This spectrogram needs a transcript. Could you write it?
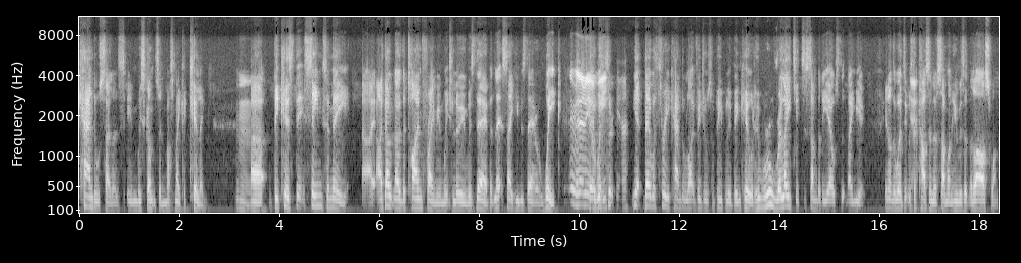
candle sellers in Wisconsin must make a killing Hmm. uh, because it seemed to me. I, I don't know the time frame in which Louis was there, but let's say he was there a week. it was only there a were week. th- yeah. Yeah, there were three candlelight vigils for people who'd been killed who were all related to somebody else that they knew. In other words, it was Yeah. the cousin of someone who was at the last one.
